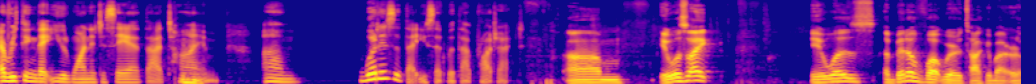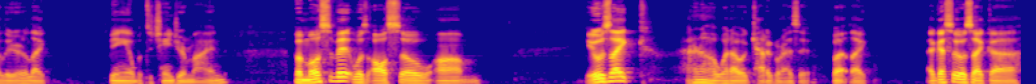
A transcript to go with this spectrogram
everything that you'd wanted to say at that mm-hmm. time. Mm-hmm. what is it that you said with that project? Um, it was like, it was a bit of what we were talking about earlier, like being able to change your mind. But most of it was also, um, it was like, I don't know what I would categorize it, but like, I guess it was like a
